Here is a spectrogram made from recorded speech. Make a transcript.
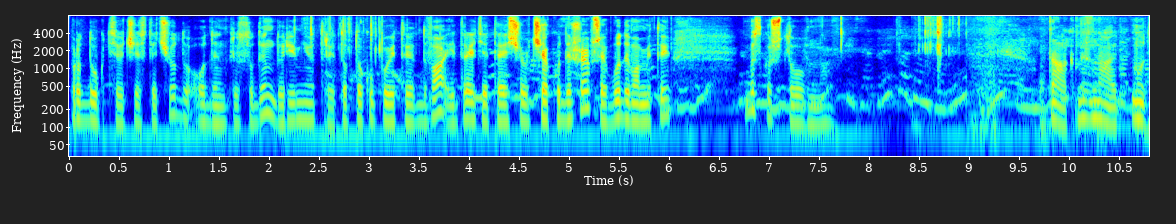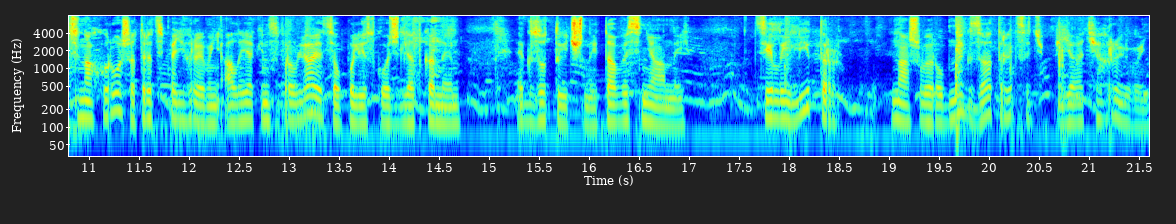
продукцію чисте чудо 1 плюс 1 дорівнює 3. Тобто купуєте 2 і третє те, що в чеку дешевше, буде вам іти безкоштовно. Так, не знаю. Ну, ціна хороша, 35 гривень, але як він справляється в поліскоч для тканин, екзотичний та весняний. Цілий літр наш виробник за 35 гривень.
